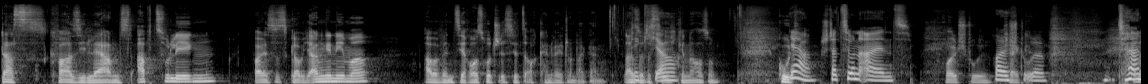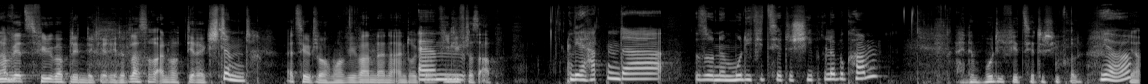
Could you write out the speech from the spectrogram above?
das quasi lernst abzulegen, weil es ist, glaube ich, angenehmer. Aber wenn es dir rausrutscht, ist jetzt auch kein Weltuntergang. Also Denk das sehe ich genauso. Gut, ja, Station 1, Rollstuhl. Rollstuhl. Dann haben wir jetzt viel über Blinde geredet. Lass doch einfach direkt. Stimmt. Erzähl doch mal, wie waren deine Eindrücke? Ähm, wie lief das ab? Wir hatten da so eine modifizierte Skibrille bekommen. Eine modifizierte Skibrille. Ja. Ja,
